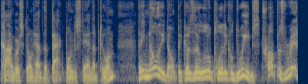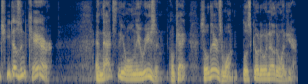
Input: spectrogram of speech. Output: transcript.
Congress don't have the backbone to stand up to him. They know they don't because they're little political dweebs. Trump is rich. He doesn't care. And that's the only reason. Okay? So there's one. Let's go to another one here.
